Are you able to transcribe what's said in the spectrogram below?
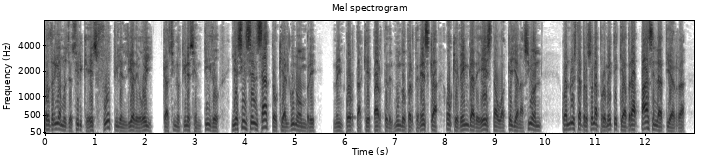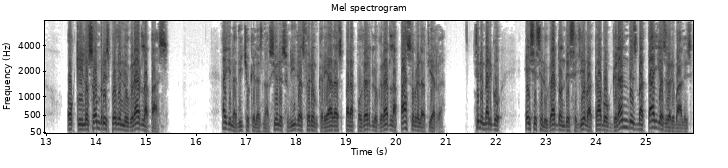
Podríamos decir que es fútil el día de hoy, casi no tiene sentido, y es insensato que algún hombre, no importa a qué parte del mundo pertenezca o que venga de esta o aquella nación, cuando esta persona promete que habrá paz en la tierra, o que los hombres pueden lograr la paz. Alguien ha dicho que las Naciones Unidas fueron creadas para poder lograr la paz sobre la tierra. Sin embargo, ese es el lugar donde se lleva a cabo grandes batallas verbales,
